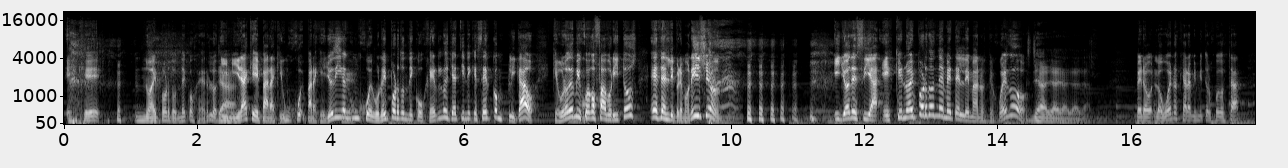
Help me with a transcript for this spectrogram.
Es que no hay por dónde cogerlo. Ya. Y mira que para que un para que yo diga Sí. que un juego no hay por dónde cogerlo, ya tiene que ser complicado. Que uno de mis juegos favoritos es Deadly Premonition. y yo decía, es que no hay por dónde meterle mano a este juego. Ya, ya, ya, ya, ya. Pero lo bueno es que ahora mismo el juego está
